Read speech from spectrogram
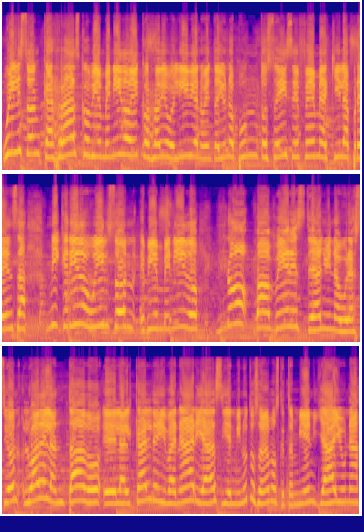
Wilson Carrasco. Bienvenido, Eco Radio Bolivia 91.6 FM, aquí la prensa. Mi querido Wilson, bienvenido. No va a haber este año inauguración, lo ha adelantado el alcalde Iván Arias y en minutos sabemos que también ya hay una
